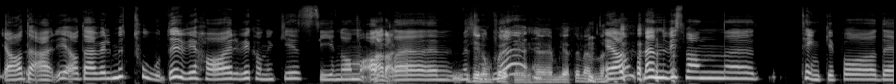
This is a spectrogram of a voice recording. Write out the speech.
Ja det, er, ja, det er vel metoder. Vi har Vi kan jo ikke si noe om Nei, alle metodene. si noe om forretningshemmeligheter, men Ja, men hvis man eh, tenker på det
